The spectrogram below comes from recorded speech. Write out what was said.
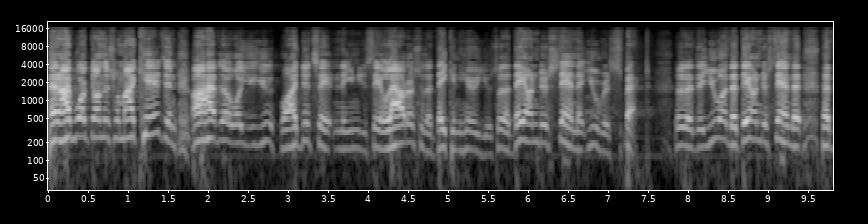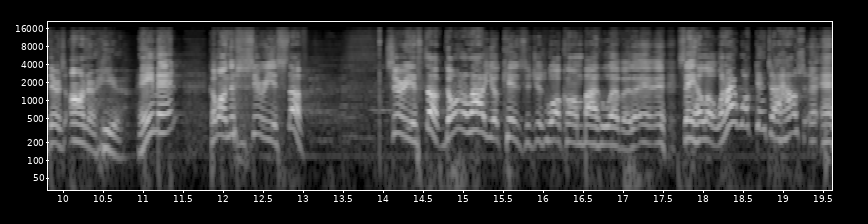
And I've worked on this with my kids, and I have, the well, you, you, well, I did say it, and you need to say it louder so that they can hear you, so that they understand that you respect, so that, that, you, that they understand that, that there's honor here. Amen? Come on, this is serious stuff serious stuff. Don't allow your kids to just walk on by whoever. Uh, say hello. When I walked into a house, uh,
